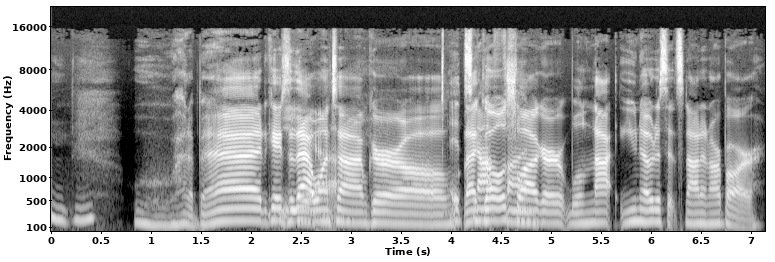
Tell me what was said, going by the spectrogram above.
Ooh, I had a bad case of that one Mm-hmm. Time, girl. It's that Goldschlager will not. You notice it's not in our bar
